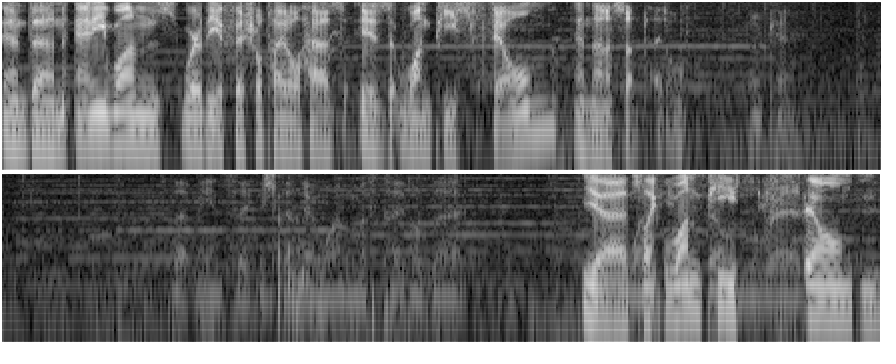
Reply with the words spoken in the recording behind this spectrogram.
and then any ones where the official title has is One Piece film and then a subtitle. Okay. So that means I think So- the new one was titled that. Yeah, it's like One Piece Red. film.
